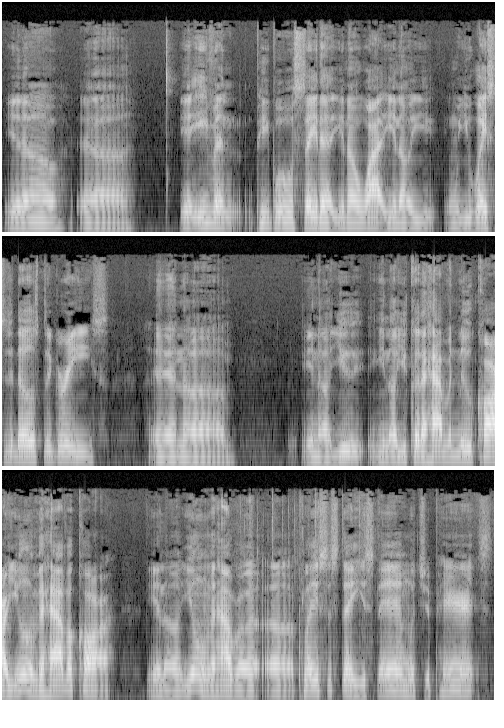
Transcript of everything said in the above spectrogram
you know uh, yeah, even people will say that, you know, why, you know, you when you wasted those degrees and uh, you know, you you know, you could have a new car. You don't even have a car. You know, you don't even have a, a place to stay. You're staying with your parents.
